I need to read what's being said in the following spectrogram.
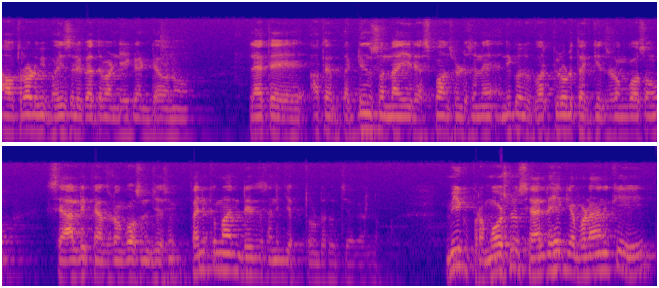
అవతలాడు మీ వయసులో పెద్దవాడు నీకంటే అవును లేకపోతే అతని బడ్డీన్స్ ఉన్నాయి రెస్పాన్సిబిలిటీస్ ఉన్నాయి అన్ని కొంచెం వర్క్ లోడ్ తగ్గించడం కోసం శాలరీ పెంచడం కోసం చేసి పనికి మాని రీజన్స్ అని చెప్తూ ఉంటారు ఉద్యోగాల్లో. మీకు ప్రమోషన్ శాలరీ హైక్ ఇవ్వడానికి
